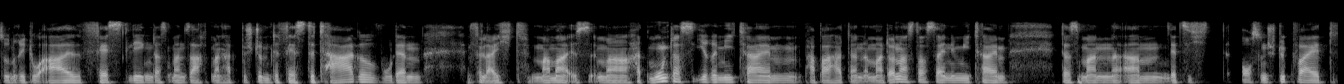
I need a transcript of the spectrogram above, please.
so ein Ritual festlegen, dass man sagt, man hat bestimmte feste Tage, wo dann vielleicht Mama ist immer, hat montags ihre Me-Time, Papa hat dann immer Donnerstag seine Me-Time, dass man ähm, letztlich auch so ein Stück weit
